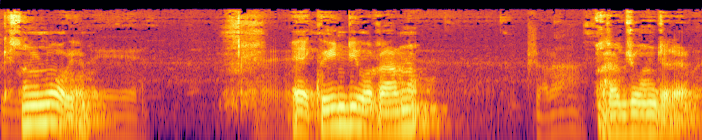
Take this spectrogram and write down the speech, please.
che sono nuovi e quindi vorranno raggiungere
